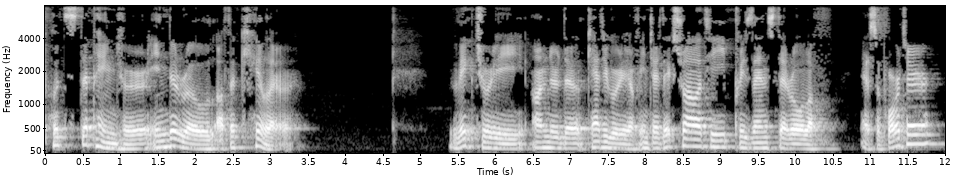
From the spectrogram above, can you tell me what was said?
puts the painter in the role of a killer. Victory under the category of intertextuality presents the role of a supporter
